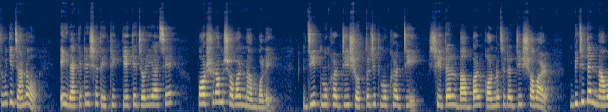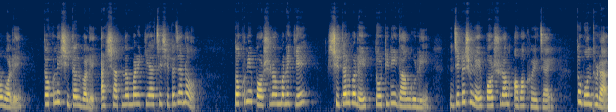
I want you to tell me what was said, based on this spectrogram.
তুমি কি জানো এই র্যাকেটের সাথে ঠিক কে কে জড়িয়ে আছে? পরশুরাম সবার নাম বলে। জিৎ মুখার্জি, সত্যজিৎ মুখার্জি, শীতল বাব্বার, কর্ণ চ্যাটার্জি সবার বিজিতের নামও বলে। তখনই শীতল বলে, আর সাত নম্বরে কে আছে সেটা জানো? তখনই পরশুরাম বলে, কে? শীতল বলে, তটিনী গাঙ্গুলি। যেটা শুনে পরশুরাম অবাক হয়ে যায়। তো বন্ধুরা,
